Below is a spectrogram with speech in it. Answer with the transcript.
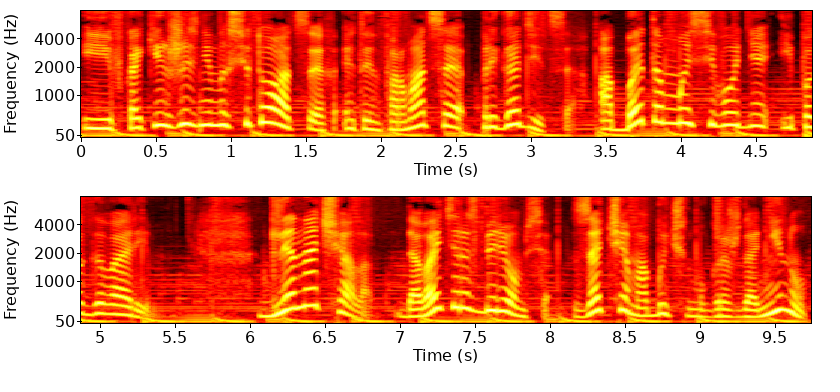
и в каких жизненных ситуациях эта информация пригодится? Об этом мы сегодня и поговорим. Для начала давайте разберемся, зачем обычному гражданину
